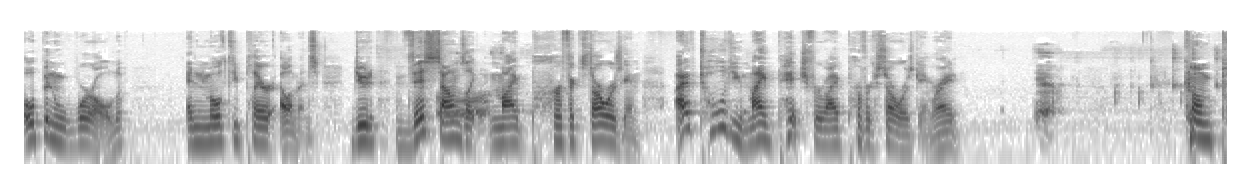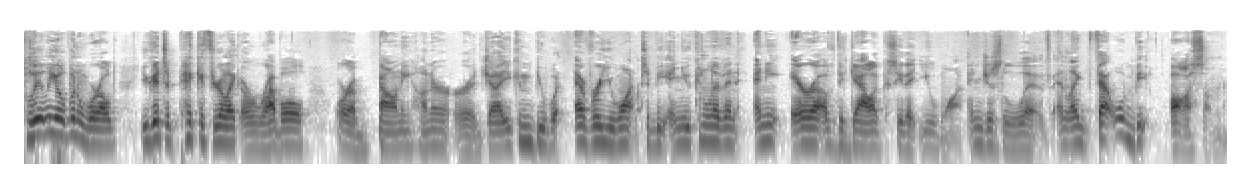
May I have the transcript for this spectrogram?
open world and multiplayer elements. Dude, this sounds like my perfect Star Wars game. I've told you my pitch for my perfect Star Wars game, right? Yeah. completely open world. You get to pick if you're like a rebel or a bounty hunter or a Jedi. You can be whatever you want to be, and you can live in any era of the galaxy that you want and just live. And like that would be awesome.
